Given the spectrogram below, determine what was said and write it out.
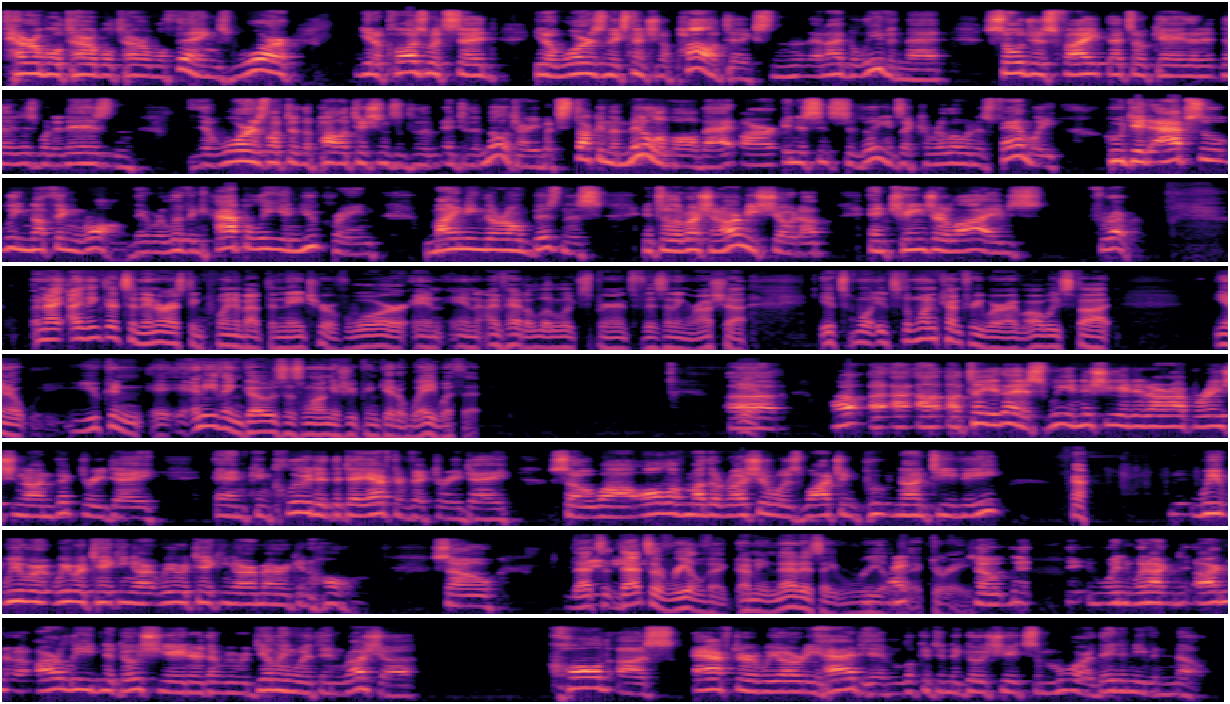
terrible, terrible, terrible things. War, you know, Clausewitz said, you know, war is an extension of politics, and, and I believe in that. Soldiers fight, that's okay, that it, that is what it is, and the war is left to the politicians and to the, into the military. But stuck in the middle of all that are innocent civilians like Kirillo and his family, who did absolutely nothing wrong. They were living happily in Ukraine, minding their own business until the Russian army showed up and changed their lives forever and I, I think that's an interesting point about the nature of war, and, and I've had a little experience visiting Russia. It's it's the one country where I've always thought, you know, you can anything goes as long as you can get away with it. Uh, well, I, will tell you this: we initiated our operation on Victory Day and concluded the day after Victory Day. So while all of Mother Russia was watching Putin on TV, we we were we were taking our we were taking our American home. So that's that's a real victory. I mean, that is a real right? victory. So the, when when our, our our lead negotiator that we were dealing with in Russia called us after we already had him looking to negotiate some more, they didn't even know.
